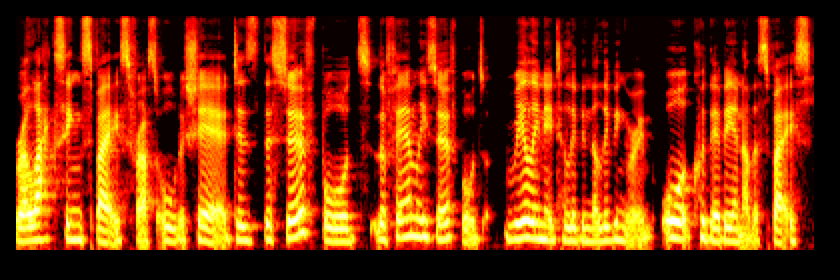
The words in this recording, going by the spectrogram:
relaxing space for us all to share. Does the surfboards, the family surfboards, really need to live in the living room, or could there be another space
